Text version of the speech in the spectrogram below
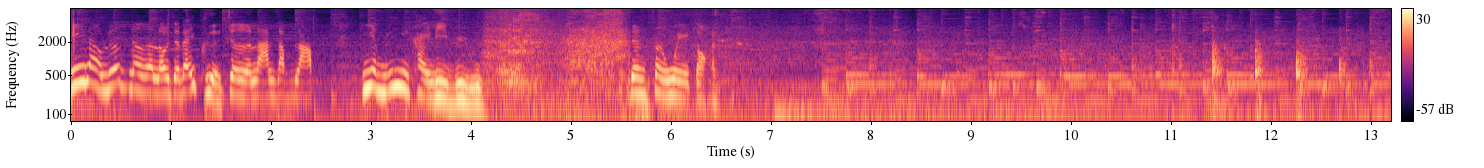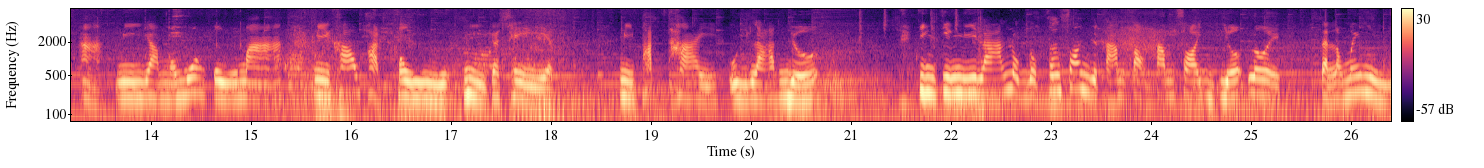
นี่เราเลือกเดินเราจะได้เผื่อเจอร้านลับๆ ที่ยังไม่มีใครรีวิว เดินเซอร์เวย์ก่อน อะ มียำมะม่วงปูมา มีข้าวผัดปู มีกระเฉด มีผัดไทย อุ้ยร้านเยอะ จริง ๆ มีร้านหลบๆซ่อนๆ อยู่ตามตอกตามซอยอีกเยอะเลย แต่เราไม่รู้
